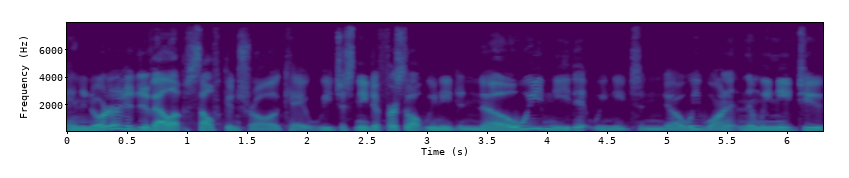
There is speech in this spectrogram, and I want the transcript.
And in order to develop self control, okay, we just need to, first of all, we need to know we need it. We need to know we want it. And then we need to,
